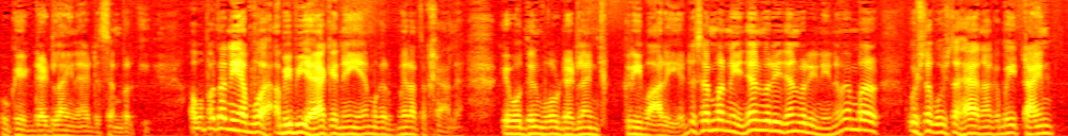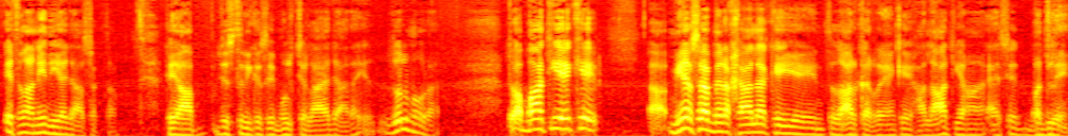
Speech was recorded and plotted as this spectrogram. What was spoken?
क्योंकि एक डेडलाइन है दिसंबर की। अब वो पता नहीं अब वो अभी भी है कि नहीं है, मगर मेरा तो ख्याल है कि वो दिन, वो डेडलाइन करीब आ रही है। दिसंबर नहीं जनवरी जनवरी नहीं नवंबर कुछ तो कुछ तो है ना कि भाई टाइम इतना नहीं दिया जा सकता कि आप जिस तरीके से मुल्क चलाया जा रहा है जुल्म हो रहा है। तो अब बात यह है कि मियाँ साहब, मेरा ख्याल है कि ये इंतज़ार कर रहे हैं कि हालात यहाँ ऐसे बदलें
